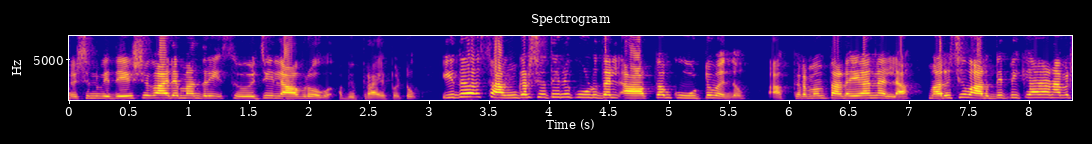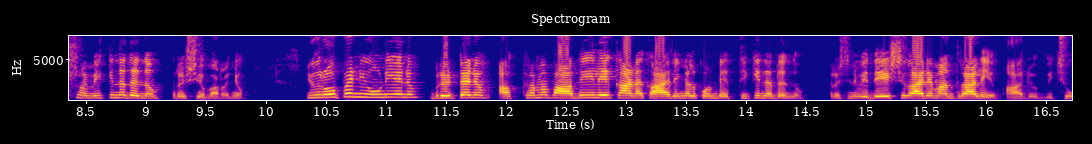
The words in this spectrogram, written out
റഷ്യൻ വിദേശകാര്യമന്ത്രി സെർജി ലാവ്റോവ് അഭിപ്രായപ്പെട്ടു. ഇത് സംഘർഷത്തിന് കൂടുതൽ ആക്കം കൂട്ടുമെന്നും അക്രമം തടയാനല്ല മറിച്ച് വർദ്ധിപ്പിക്കാനാണ് അവർ ശ്രമിക്കുന്നതെന്നും റഷ്യ പറഞ്ഞു. യൂറോപ്യൻ യൂണിയനും ബ്രിട്ടനും അക്രമപാതയിലേക്കാണ് കാര്യങ്ങൾ കൊണ്ട് എത്തിക്കുന്നതെന്നും റഷ്യൻ വിദേശകാര്യ മന്ത്രാലയം ആരോപിച്ചു.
